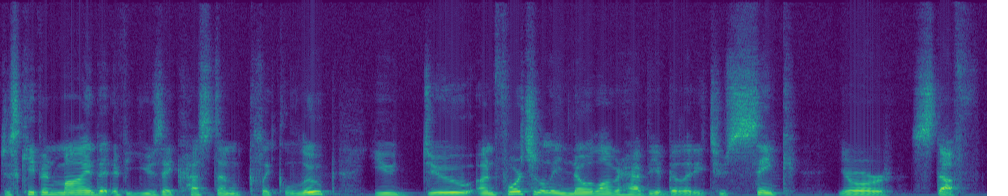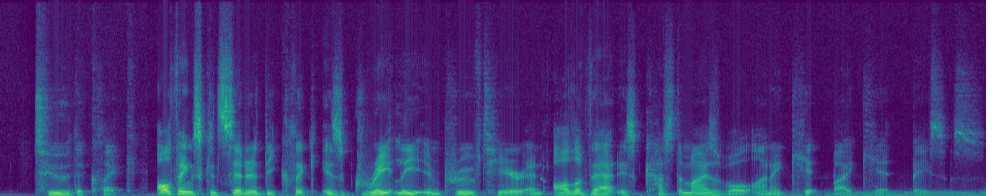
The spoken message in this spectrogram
Just keep in mind that if you use a custom click loop, you do unfortunately no longer have the ability to sync your stuff to the click. All things considered, the click is greatly improved here, and all of that is customizable on a kit by kit basis.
